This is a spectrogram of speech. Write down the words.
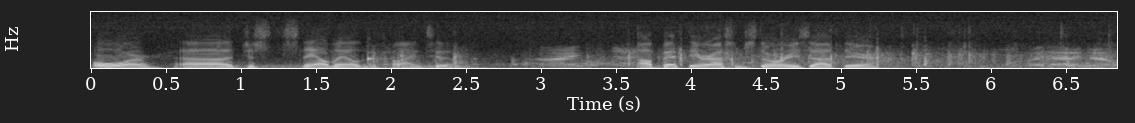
or uh, just snail mail would be fine too. All right, I'll bet there are some stories out there. right at it now.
